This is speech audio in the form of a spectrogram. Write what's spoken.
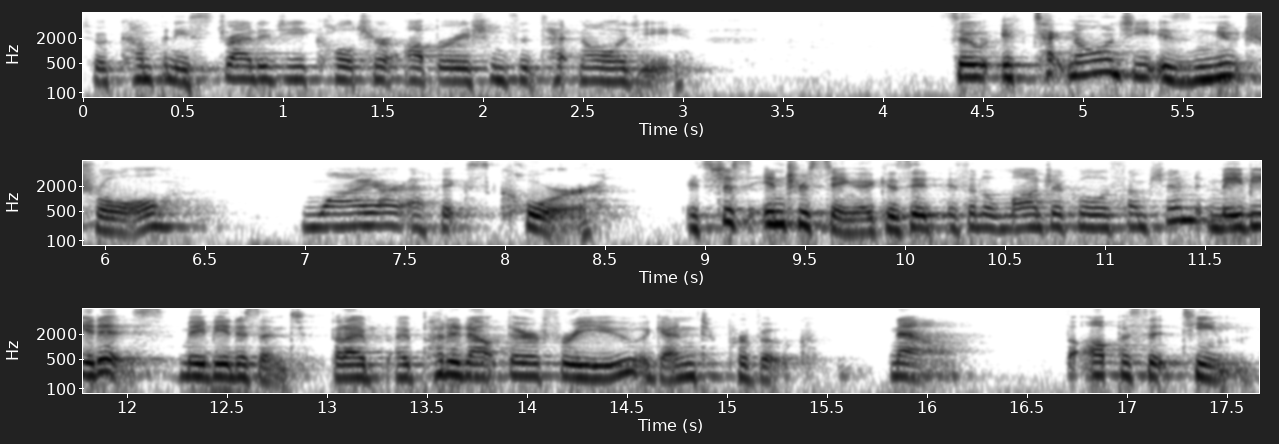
to a company's strategy, culture, operations, and technology. So, if technology is neutral, why are ethics core? It's just interesting. Like, is it, is it a logical assumption? Maybe it is, maybe it isn't. But I, I put it out there for you, again, to provoke. Now, the opposite team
